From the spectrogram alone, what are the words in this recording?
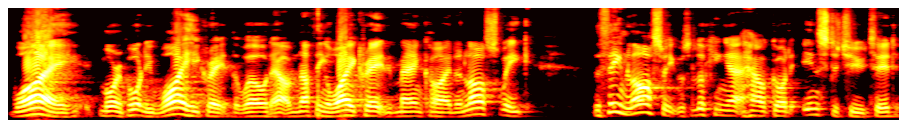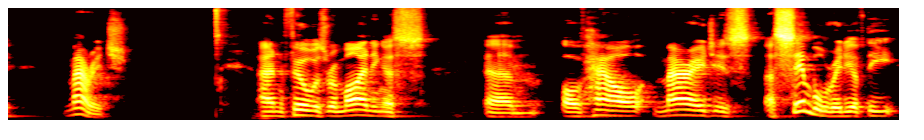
why, more importantly, why He created the world out of nothing, and why He created mankind. And last week, the theme last week was looking at how God instituted marriage. And Phil was reminding us um, of how marriage is a symbol, really, of the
